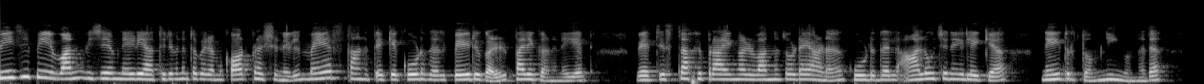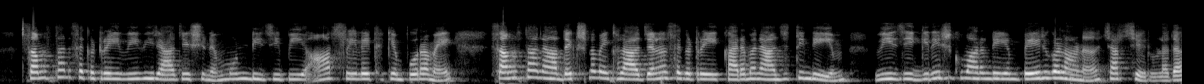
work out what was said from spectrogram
ബി ജെ പി വൻ വിജയം നേടിയ തിരുവനന്തപുരം കോർപ്പറേഷനിൽ മേയർ സ്ഥാനത്തേക്ക് കൂടുതൽ പേരുകൾ പരിഗണനയിൽ. വ്യത്യസ്ത അഭിപ്രായങ്ങൾ വന്നതോടെയാണ് കൂടുതൽ ആലോചനയിലേക്ക് നേതൃത്വം നീങ്ങുന്നത്. സംസ്ഥാന സെക്രട്ടറി വി വി രാജേഷിനും മുൻ ഡി ജി പി ആർ ശ്രീലേഖയ്ക്കും പുറമെ സംസ്ഥാന ദക്ഷിണ മേഖല ജനറൽ സെക്രട്ടറി കരമന അജിത്തിന്റെയും വി ജി ഗിരീഷ് കുമാറിന്റെയും പേരുകളാണ് ചർച്ചയിലുള്ളത്.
